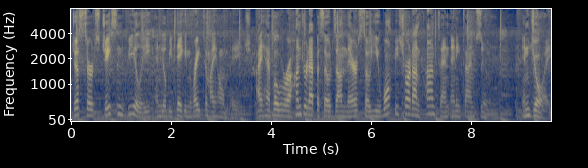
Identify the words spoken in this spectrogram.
Just search Jayson Veley and you'll be taken right to my homepage. I have over 100 episodes on there, so you won't be short on content anytime soon. Enjoy.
